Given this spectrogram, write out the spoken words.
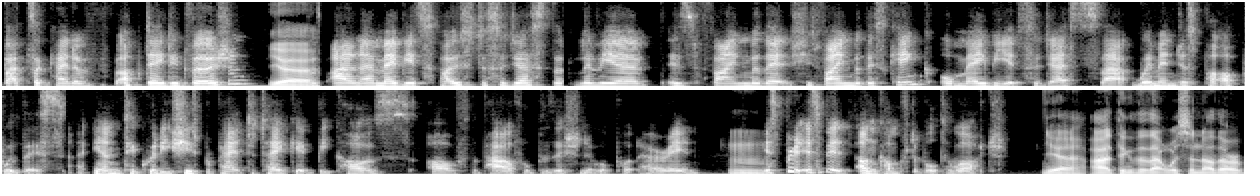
that's a kind of updated version. Yeah. I don't know, maybe it's supposed to suggest that Livia is fine with it. She's fine with this kink, or maybe it suggests that women just put up with this antiquity. She's prepared to take it because of the powerful position it will put her in. Mm. It's pretty. It's a bit uncomfortable to watch. Yeah, I think that that was another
